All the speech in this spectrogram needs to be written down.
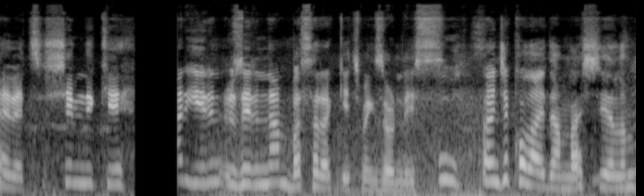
Evet, şimdiki her yerin üzerinden basarak geçmek zorundayız. Önce kolaydan başlayalım.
